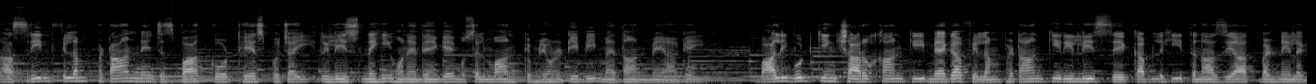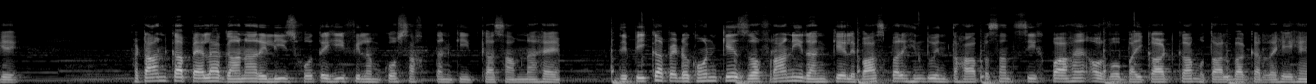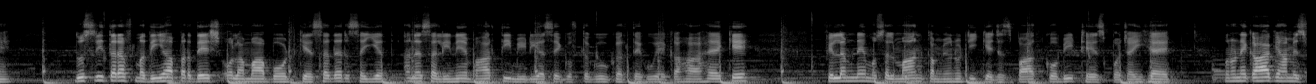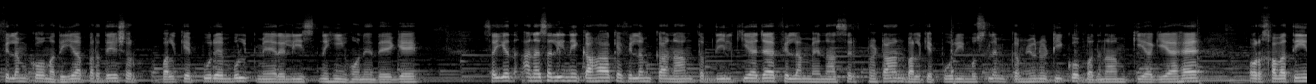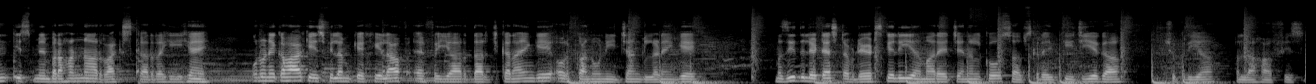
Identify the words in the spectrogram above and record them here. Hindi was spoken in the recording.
नासरीन फ़िल्म पठान ने जज्बात को ठेस पहुंचाई। रिलीज़ नहीं होने देंगे। मुसलमान कम्युनिटी भी मैदान में आ गई। बॉलीवुड किंग शाहरुख खान की मेगा फ़िल्म पठान की रिलीज़ से कबल ही तनाज़ात बढ़ने लगे। पठान का पहला गाना रिलीज़ होते ही फ़िल्म को सख्त तनकीद का सामना है। दीपिका पेडोकोन के ज़फ़रानी रंग के लिबास पर हिंदू इंतहा पसंद सीख पा हैं और वो बाइकाट का मुतालबा कर रहे हैं। दूसरी तरफ़ मध्य प्रदेश ओलमा बोर्ड के सदर सैयद अनस अली ने भारतीय मीडिया से गुफ्तु करते हुए कहा है कि फ़िल्म ने मुसलमान कम्युनिटी के जज्बात को भी ठेस पहुँचाई है। उन्होंने कहा कि हम इस फ़िल्म को मध्य प्रदेश और बल्कि पूरे मुल्क में रिलीज़ नहीं होने देंगे। सैयद अनस अली ने कहा कि फ़िल्म का नाम तब्दील किया जाए। फ़िल्म में न सिर्फ़ पठान बल्कि पूरी मुस्लिम कम्युनिटी को बदनाम किया गया है और ख़वान इसमें बरहना रक्स कर रही हैं। उन्होंने कहा कि इस फ़िल्म के खिलाफ एफ़ आई आर दर्ज कराएँगे और कानूनी जंग लड़ेंगे। मज़ीद लेटेस्ट अपडेट्स के लिए हमारे चैनल को सब्सक्राइब कीजिएगा। शुक्रिया। अल्लाह हाफिज़।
